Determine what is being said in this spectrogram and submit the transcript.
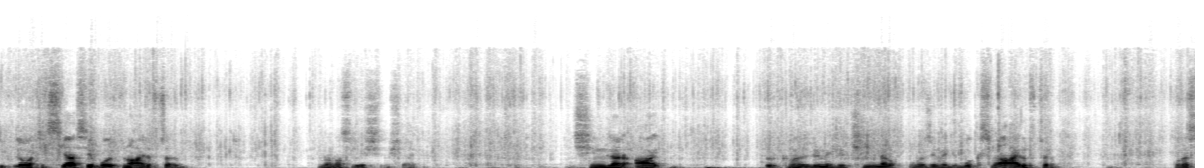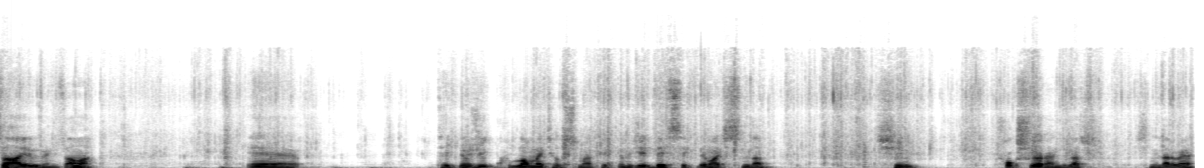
diplomatik siyasi boyutunu ayrı tutarım. Bunu nasıl geliştirmişler? Çinliler a ırkına üzülmedi. Çinliler ona üzülmedi. Bu kısmını ayrı tutarım. Burası ayrı bir mevzu ama eee teknolojiyi kullanmaya çalışma, teknolojiyi destekleme açısından Çin çok şey öğrendiler. Çinliler ve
